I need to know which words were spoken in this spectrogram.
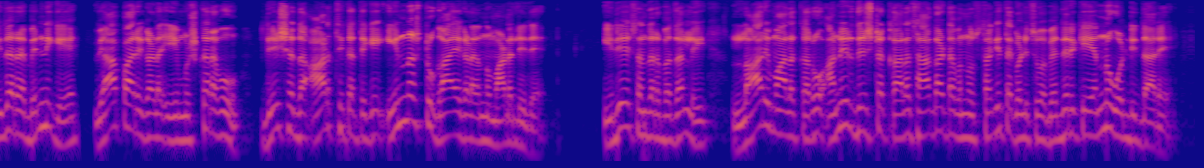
ಇದರ ಬೆನ್ನಿಗೆ ವ್ಯಾಪಾರಿಗಳ ಈ ಮುಷ್ಕರವು ದೇಶದ ಆರ್ಥಿಕತೆಗೆ ಇನ್ನಷ್ಟು ಗಾಯಗಳನ್ನು ಮಾಡಲಿದೆ. ಇದೇ ಸಂದರ್ಭದಲ್ಲಿ ಲಾರಿ ಮಾಲಕರು ಅನಿರ್ದಿಷ್ಟ ಕಾಲ ಸಾಗಾಟವನ್ನು ಸ್ಥಗಿತಗೊಳಿಸುವ ಬೆದರಿಕೆಯನ್ನು ಒಡ್ಡಿದ್ದಾರೆ.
